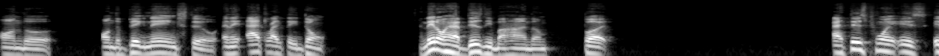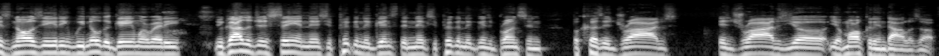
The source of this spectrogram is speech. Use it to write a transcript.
on the on the big name still, and they act like they don't, and they don't have Disney behind them. But at this point is is nauseating. We know the game already. You guys are just saying this. You're picking against the Knicks. You're picking against Brunson because it drives it drives your your marketing dollars up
